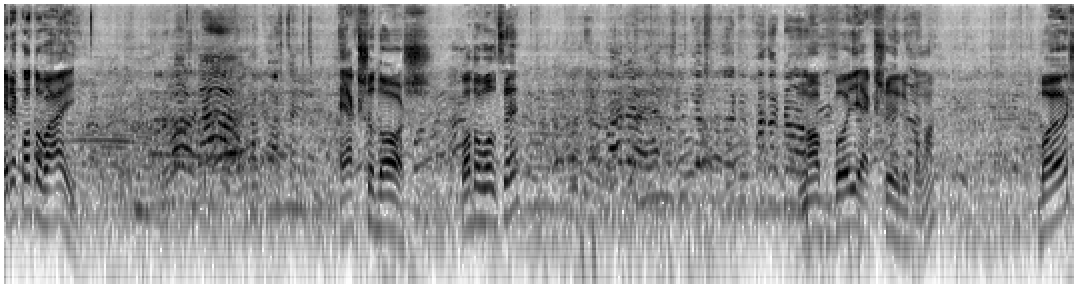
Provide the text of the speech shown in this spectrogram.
এটা কত ভাই? একশো দশ। কত বলছে? নব্বই, একশো এরকম হ্যাঁ? বয়স?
